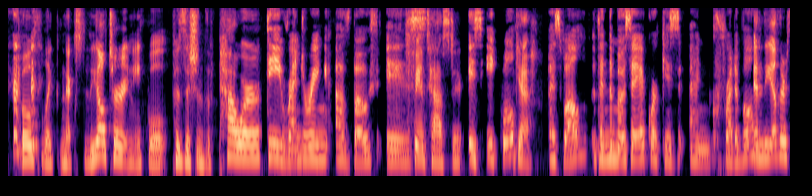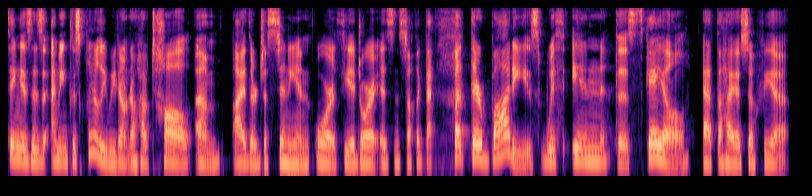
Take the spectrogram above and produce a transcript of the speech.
both like next to the altar in equal positions of power. the rendering of both is Fantastic. is equal Yeah. as well. Then the mosaic work is incredible. And the other thing is, is I mean, because clearly we don't know how tall um, either Justinian or Theodora is and stuff like that. But their bodies within the scale at the Hagia Sophia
